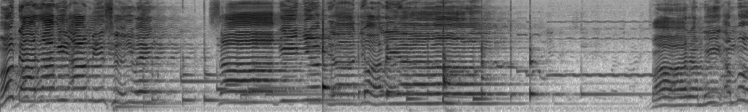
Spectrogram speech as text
မောက်တာသာကြီးအာမင်းဆွေ၍စာကီညွ မီအမှု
